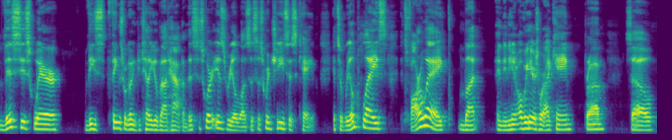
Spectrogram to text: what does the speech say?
this is where these things we're going to tell you about happened. This is where israel was. This is where jesus came. It's a real place it's far away but and then here over here's where i came from so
